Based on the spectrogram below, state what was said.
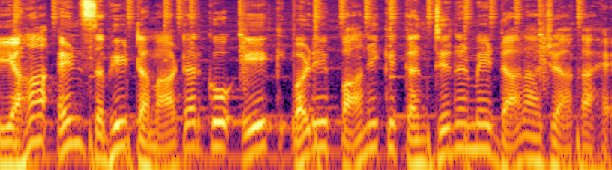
यहाँ इन सभी टमाटर को एक बड़े पानी के कंटेनर में डाला जाता है।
